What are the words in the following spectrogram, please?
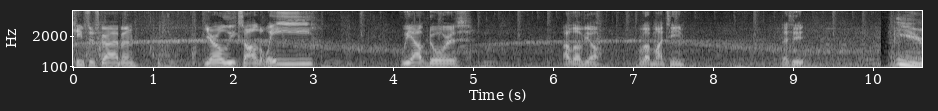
Keep subscribing. Euro Leakz all the way. We outdoors. I love y'all. I love my team. That's it. Ew.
